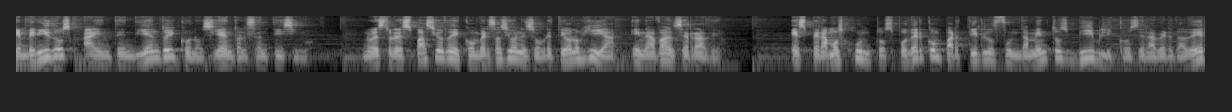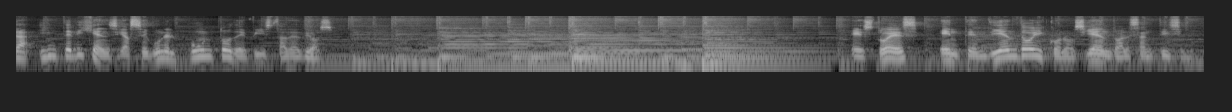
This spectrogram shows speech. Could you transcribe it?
Bienvenidos a Entendiendo y Conociendo al Santísimo, nuestro espacio de conversaciones sobre teología en Avance Radio. Esperamos juntos poder compartir los fundamentos bíblicos de la verdadera inteligencia según el punto de vista de Dios. Esto es Entendiendo y Conociendo al Santísimo.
